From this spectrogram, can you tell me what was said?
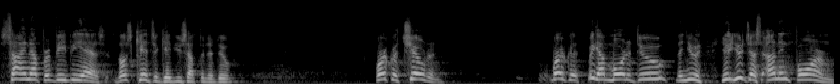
Sign up for VBS. Those kids will give you something to do. Work with children. Work with, we got more to do than you. you you're just uninformed.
